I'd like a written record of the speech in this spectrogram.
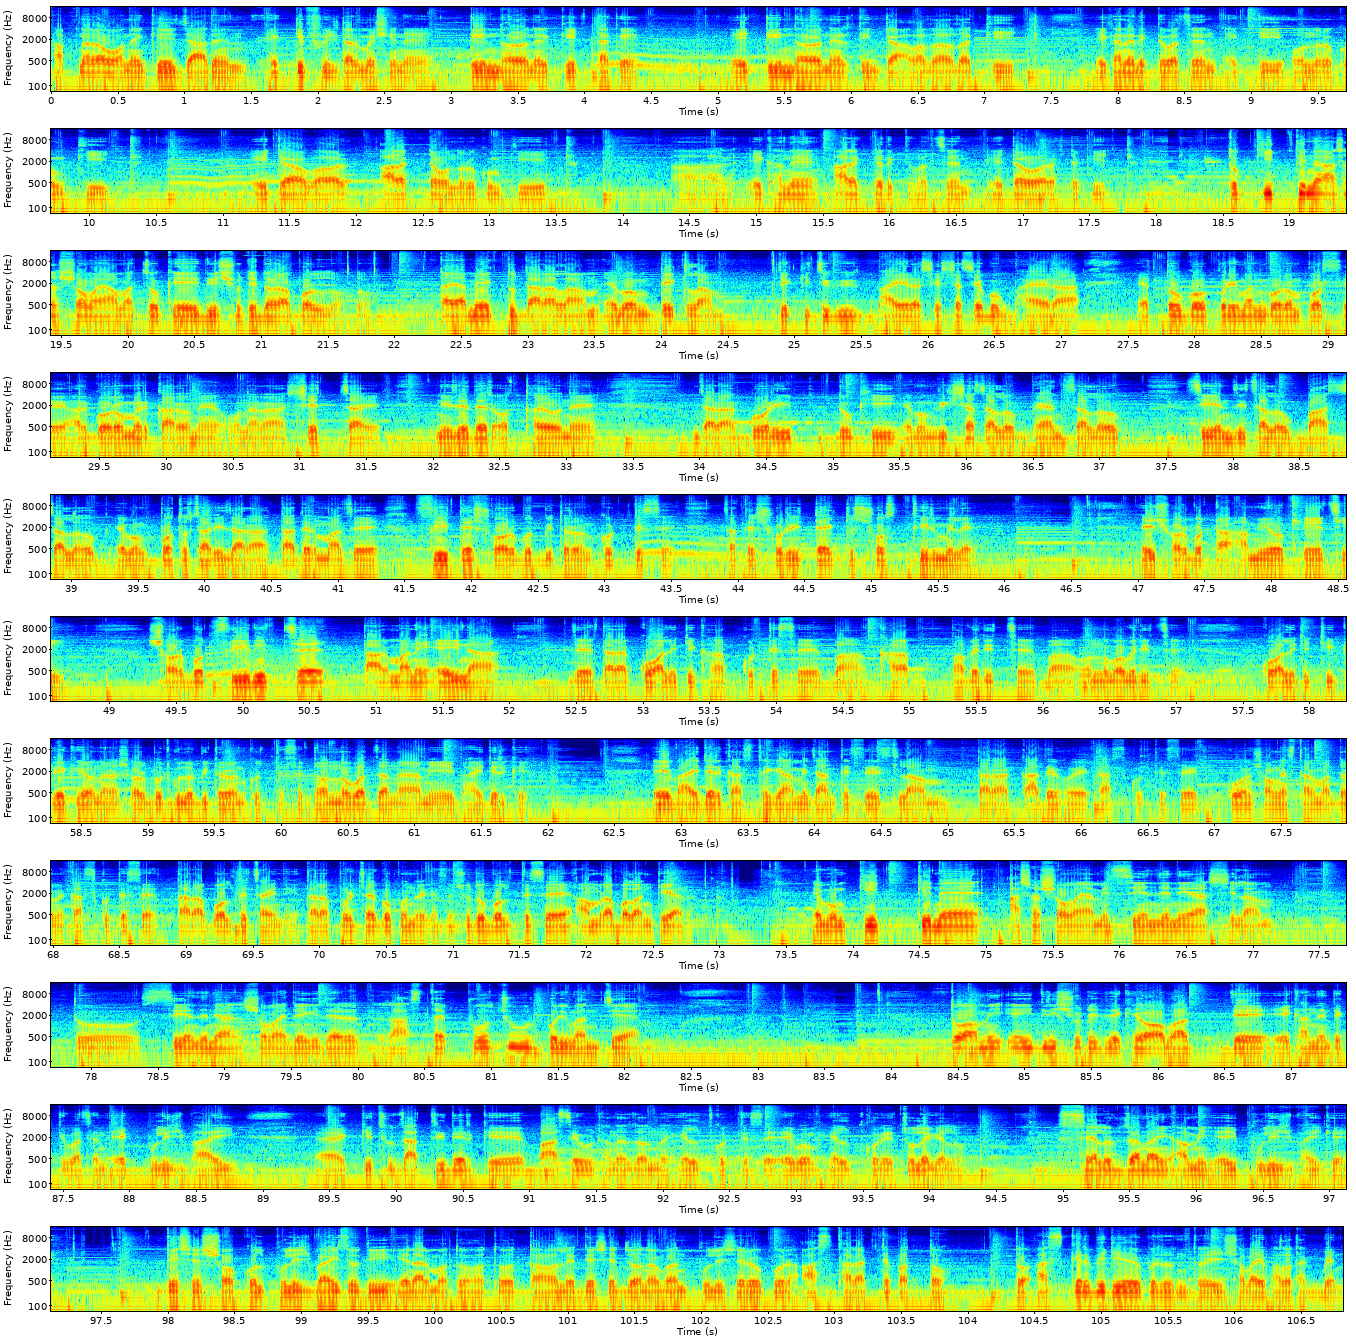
আপনারা অনেকেই জানেন, একটি ফিল্টার মেশিনে তিন ধরনের কিট থাকে। এই তিন ধরনের তিনটা আলাদা আলাদা কিট এখানে দেখতে পাচ্ছেন একটি অন্যরকম কিট এটা আবার আরেকটা অন্যরকম কিট আর এখানে আরেকটা দেখতে পাচ্ছেন, এটাও আরেকটা কিট তো কিট কিনে আসার সময় আমার চোখে এই দৃশ্যটি ধরা পড়ল। তাই আমি একটু দাঁড়ালাম এবং দেখলাম। যে কিছু ভাইয়েরা স্বেচ্ছাসেবক ভাইয়েরা এত পরিমাণ গরম পড়ছে আর গরমের কারণে ওনারা স্বেচ্ছায় নিজেদের অর্থায়নে যারা গরিব, দুঃখী এবং রিক্সা চালক, ভ্যান চালক, সিএনজি চালক, বাস চালক এবং পথচারী যারা, তাদের মাঝে ফ্রিতে শরবত বিতরণ করতেছে যাতে শরীরটা একটু স্বস্তির মিলে। এই শরবতটা আমিও খেয়েছি। শরবত ফ্রি দিচ্ছে, তার মানে এই না যে তারা কোয়ালিটি খারাপ করতেছে বা খারাপভাবে দিচ্ছে বা অন্যভাবে দিচ্ছে কোয়ালিটি ঠিক রেখে ওনারা শরবতগুলো বিতরণ করতেছে। ধন্যবাদ জানাই আমি এই ভাইদেরকে। এই ভাইদের কাছ থেকে আমি জানতে চেয়েছিলাম, তারা কাদের হয়ে কাজ করতেছে, কোন সংস্থার মাধ্যমে কাজ করতেছে, তারা বলতে চায়নি। তারা পরিচয় গোপন রেখেছে, শুধু বলতেছে, আমরা ভলান্টিয়ার এবং কিট কিনে আসার সময় আমি সিএনজি নিয়ে আসছিলাম। তো সিএনজি নিয়ে আসার সময় দেখি যে রাস্তায় প্রচুর পরিমাণ জ্যাম তো আমি এই দৃশ্যটি দেখে অবাক যে এখানে দেখতে পাচ্ছেন এক পুলিশ ভাই কিছু যাত্রীদেরকে বাসে ওঠানোর জন্য হেল্প করতেছে এবং হেল্প করে চলে গেল। স্যালুট জানাই আমি এই পুলিশ ভাইকে। দেশের সকল পুলিশ ভাই যদি এনার মতো হতো, তাহলে দেশের জনগণ পুলিশের উপর আস্থা রাখতে পারত। তো আজকের ভিডিও পর্যন্তই, সবাই ভালো থাকবেন।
